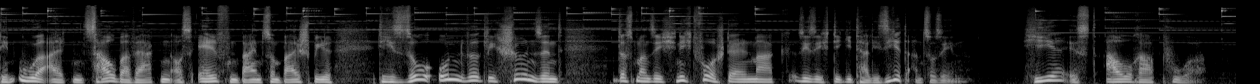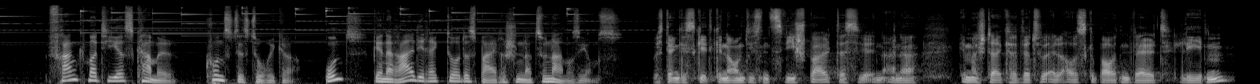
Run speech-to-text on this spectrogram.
den uralten Zauberwerken aus Elfenbein zum Beispiel, die so unwirklich schön sind, dass man sich nicht vorstellen mag, sie sich digitalisiert anzusehen. Hier ist Aura pur. Frank Matthias Kammel, Kunsthistoriker und Generaldirektor des Bayerischen Nationalmuseums. Ich denke, es geht genau um diesen Zwiespalt, dass wir in einer immer stärker virtuell ausgebauten Welt leben.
